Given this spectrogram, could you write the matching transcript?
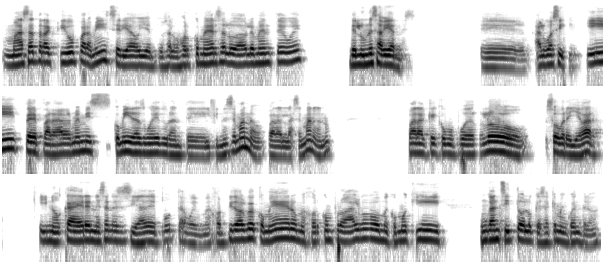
más atractivo para mí sería, oye, pues a lo mejor comer saludablemente, güey, de lunes a viernes. Eh, algo así. Y prepararme mis comidas, güey, durante el fin de semana, para la semana, ¿no? Para que como poderlo sobrellevar y no caer en esa necesidad de puta, güey, mejor pido algo de comer o mejor compro algo o me como aquí un gansito o lo que sea que me encuentre, ¿no?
